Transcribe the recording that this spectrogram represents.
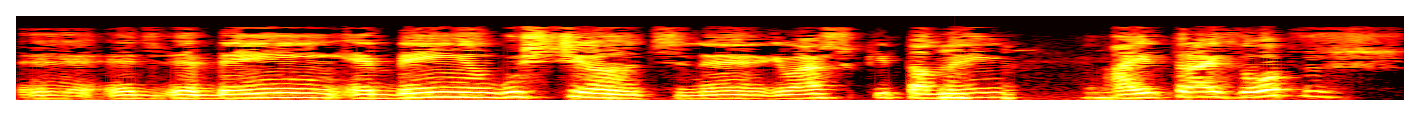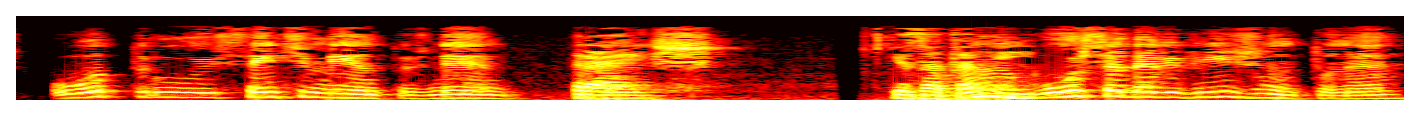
É, é, é bem, é bem angustiante, né? Eu acho que também aí traz outros, outros sentimentos, né? Traz. Exatamente. A angústia deve vir junto, né?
